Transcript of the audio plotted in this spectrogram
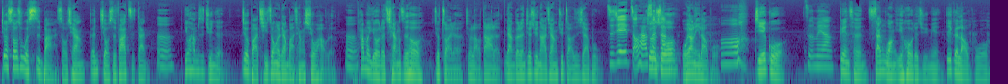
就搜出了四把手枪跟九十发子弹。嗯，因为他们是军人，就把其中的两把枪修好了。嗯，他们有了枪之后就拽了，就老大了。两个人就去拿枪去找日下部，直接找他，就是说我要你老婆。哦，结果。怎么样？变成三王一后的局面，一个老婆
